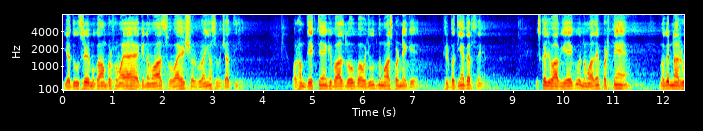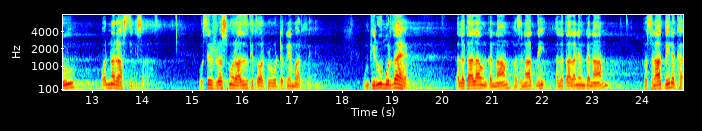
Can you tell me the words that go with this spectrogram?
یا دوسرے مقام پر فرمایا ہے کہ نماز فواہش اور برائیوں سے بچاتی ہے۔ اور ہم دیکھتے ہیں کہ بعض لوگ باوجود نماز پڑھنے کے پھر بدیاں کرتے ہیں۔ اس کا جواب یہ ہے کہ وہ نمازیں پڑھتے ہیں مگر نہ روح اور نہ راستے کے ساتھ۔ وہ صرف رسم اور عادت کے طور پر وہ ٹکرے مارتے ہیں۔ ان کی روح مردہ ہے۔ اللہ تعالیٰ ان کا نام حسنات نہیں، اللہ تعالیٰ نے ان کا نام حسنات نہیں رکھا۔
